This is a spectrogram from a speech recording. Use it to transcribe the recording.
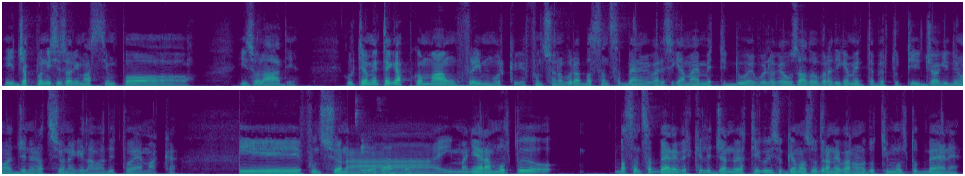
e i giapponesi sono rimasti un po' isolati. Ultimamente Capcom ha un framework che funziona pure abbastanza bene, mi pare si chiama MT2, quello che ha usato praticamente per tutti i giochi di nuova generazione che l'aveva detto EMAC. E funziona sì, esatto. in maniera molto abbastanza bene perché leggendo gli articoli su Gamasutra ne parlano tutti molto bene.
